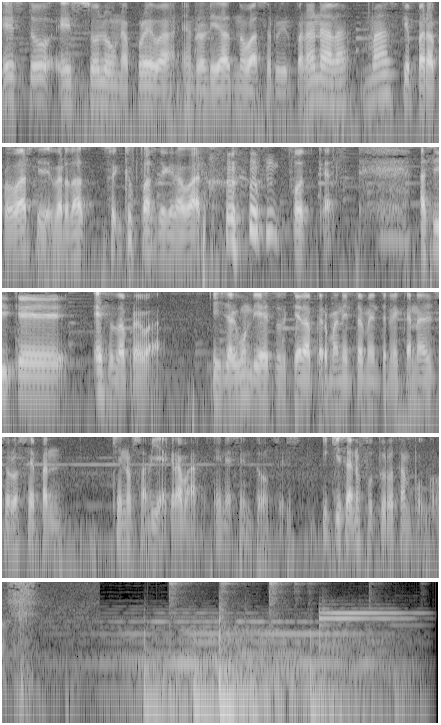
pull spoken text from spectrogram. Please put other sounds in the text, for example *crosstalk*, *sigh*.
esto es solo una prueba, en realidad no va a servir para nada, más que para probar si de verdad soy capaz de grabar *laughs* un podcast. Así que esa es la prueba. Y si algún día esto se queda permanentemente en el canal, solo sepan que no sabía grabar en ese entonces. Y quizá en un futuro tampoco. *laughs*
